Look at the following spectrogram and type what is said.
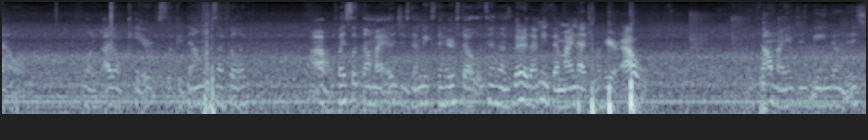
All. Like, I don't care to slick it down because I feel like, wow, if I slick down my edges, that makes the hairstyle look 10 times better. That means that my natural hair out without my edges being done is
